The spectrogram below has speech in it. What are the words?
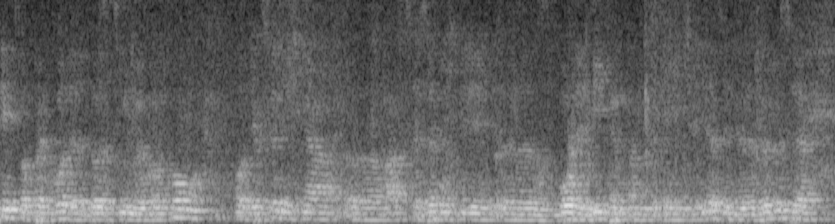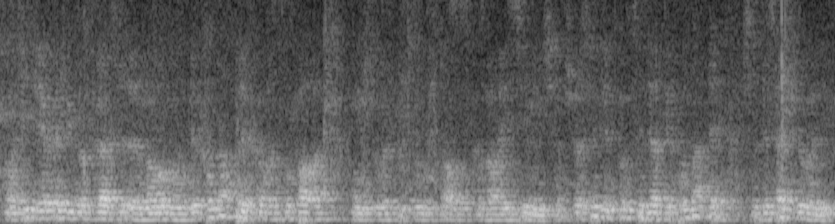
тих, хто приходить до стін виконкому. От як сьогоднішня е, акція, сьогоднішні е, збори, мітинг, там таке інше є, це резолюція. От тільки я хотів би сказати е, народному депутату, яка виступала, тому що ви одразу сказали і всім іншим, що сьогодні тут сидять депутати 60 чоловік.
